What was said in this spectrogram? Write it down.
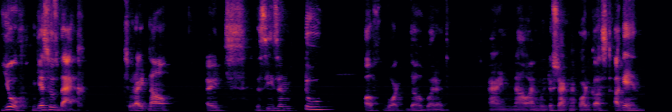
Yo, guess who's back? So right now, it's the season two of What the Bharat, and now I'm going to start my podcast again,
